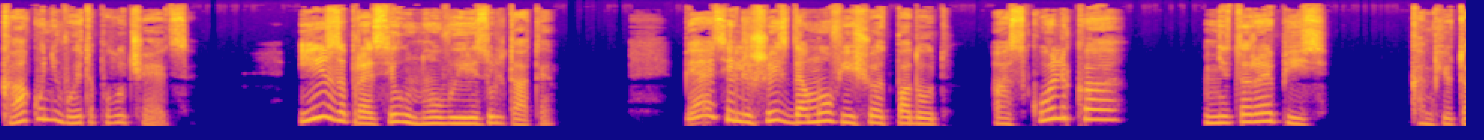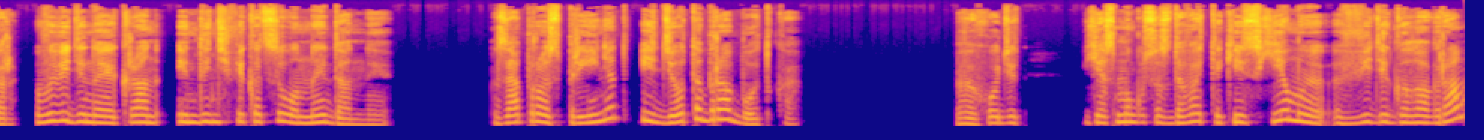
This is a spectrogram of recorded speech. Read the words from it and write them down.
как у него это получается. И запросил новые результаты. Пять или шесть домов еще отпадут. А сколько? Не торопись. Компьютер, выведи на экран идентификационные данные. Запрос принят, идет обработка. Выходит, я смогу создавать такие схемы в виде голограмм?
